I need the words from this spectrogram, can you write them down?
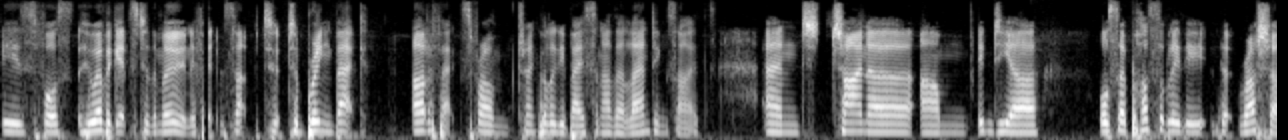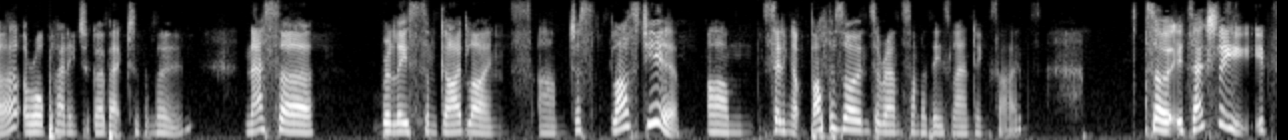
is for whoever gets to the moon if it, to, to bring back artifacts from Tranquility Base and other landing sites. And China, um, India, also possibly the, the Russia are all planning to go back to the moon. NASA released some guidelines um, just last year, um, setting up buffer zones around some of these landing sites. So it's actually it's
